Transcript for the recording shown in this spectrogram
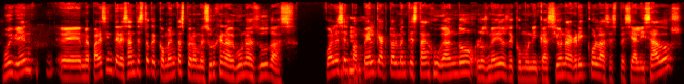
Muy bien, eh, me parece interesante esto que comentas, pero me surgen algunas dudas. ¿Cuál es el papel que actualmente están jugando los medios de comunicación agrícolas especializados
